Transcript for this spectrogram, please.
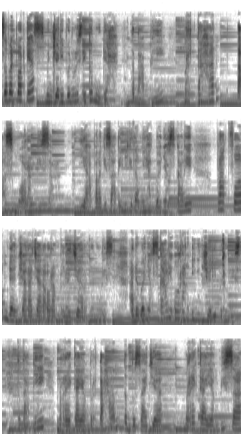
Sobat podcast, menjadi penulis itu mudah, tetapi bertahan tak semua orang bisa. Ya, apalagi saat ini kita melihat banyak sekali platform dan cara-cara orang belajar menulis. Ada banyak sekali orang ingin jadi penulis, tetapi mereka yang bertahan tentu saja mereka yang bisa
